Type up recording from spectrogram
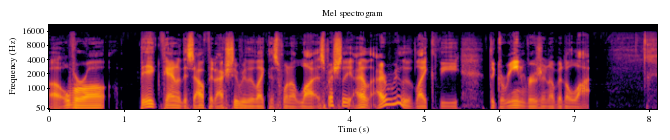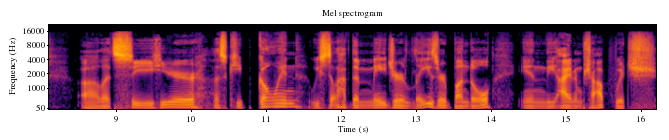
Uh, overall, big fan of this outfit. I actually really like this one a lot. Especially, I I really like the the green version of it a lot. Uh, let's see here. Let's keep going. We still have the Major Lazer bundle in the item shop, which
